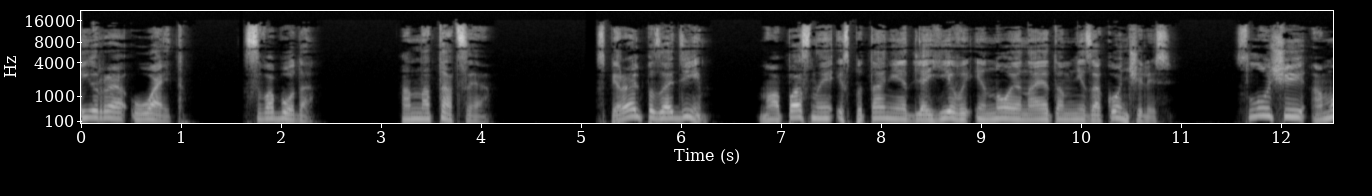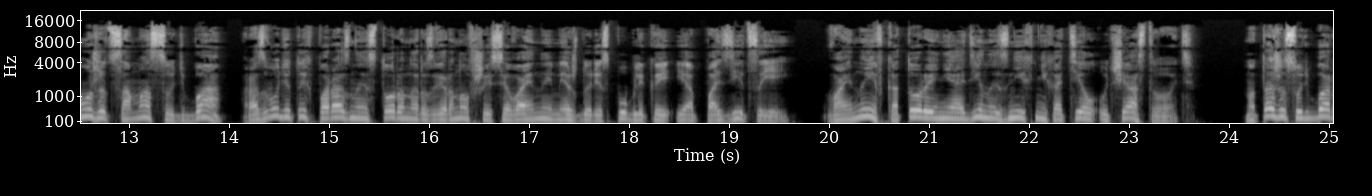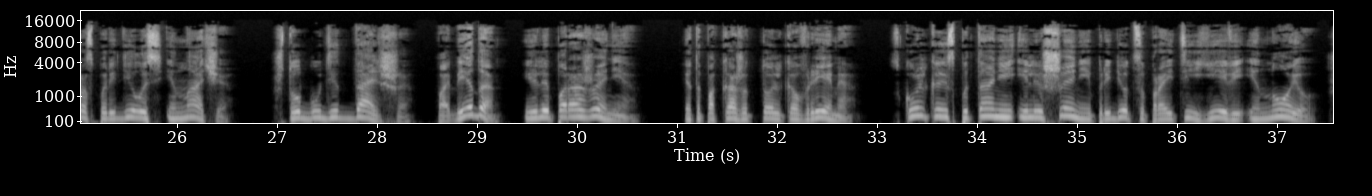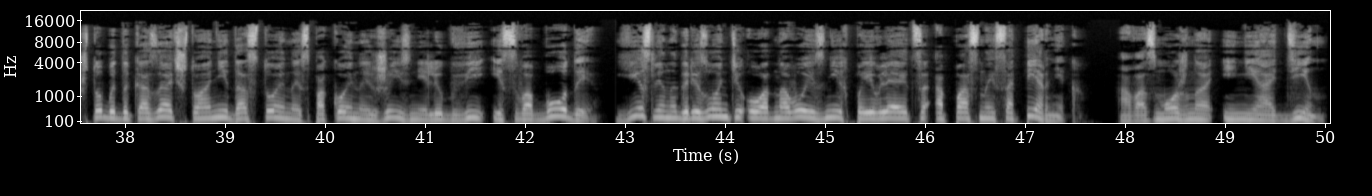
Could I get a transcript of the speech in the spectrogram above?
Кира Уайт. Свобода. Аннотация. Спираль позади, но опасные испытания для Евы и Ноя на этом не закончились. Случай, а может сама судьба, разводит их по разные стороны развернувшейся войны между республикой и оппозицией. Войны, в которой ни один из них не хотел участвовать. Но та же судьба распорядилась иначе. Что будет дальше? Победа или поражение? Это покажет только время. Сколько испытаний и лишений придется пройти Еве и Ною, чтобы доказать, что они достойны спокойной жизни, любви и свободы, если на горизонте у одного из них появляется опасный соперник, а возможно и не один.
